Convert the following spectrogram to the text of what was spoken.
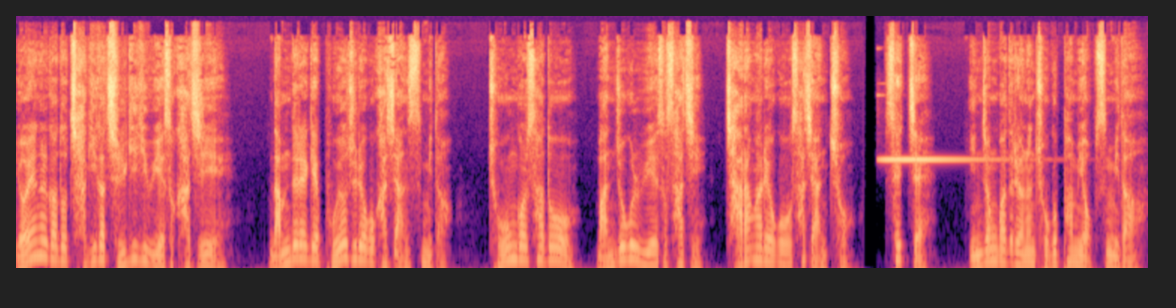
여행을 가도 자기가 즐기기 위해서 가지, 남들에게 보여주려고 가지 않습니다. 좋은 걸 사도 만족을 위해서 사지, 자랑하려고 사지 않죠. 셋째, 인정받으려는 조급함이 없습니다.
